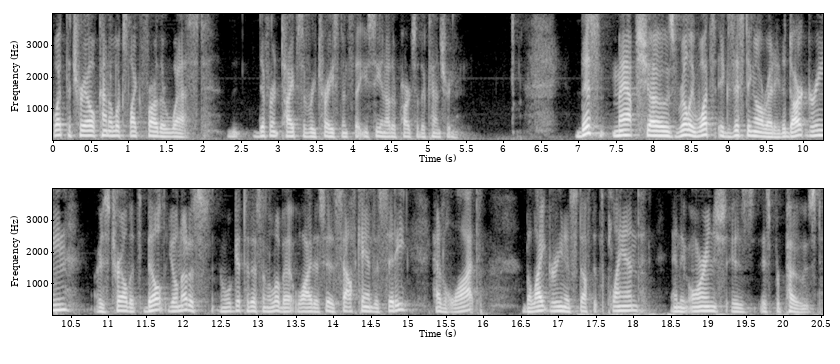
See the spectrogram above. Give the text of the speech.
what the trail kind of looks like farther west, different types of retracements that you see in other parts of the country. This map shows really what's existing already. The dark green is trail that's built. You'll notice, and we'll get to this in a little bit, why this is. South Kansas City has a lot. The light green is stuff that's planned, and the orange is, is proposed.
